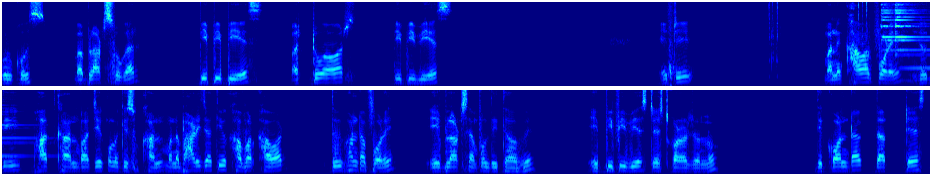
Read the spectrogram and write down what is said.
glucose বা ব্লাড সুগার পিপিবিএস বা টু আওয়ার্স পিপিবিএস এটি মানে খাওয়ার পরে যদি ভাত খান বা যে কোনো কিছু খান মানে ভারী জাতীয় খাবার খাওয়ার দুই ঘন্টা পরে এই ব্লাড স্যাম্পল দিতে হবে এই পিপিবিএস টেস্ট করার জন্য the conduct the test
